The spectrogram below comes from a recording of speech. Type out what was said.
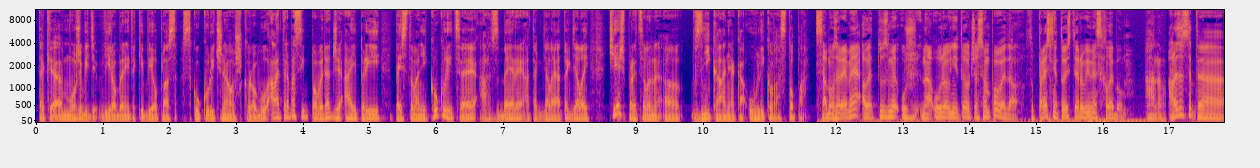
tak uh, môže byť vyrobený taký bioplast z kukuričného škrobu, ale treba si povedať, že aj pri pestovaní kukurice a zbere a tak ďalej a tak ďalej, tiež predsa len uh, vzniká nejaká uhlíková stopa. Samozrejme, ale tu sme už na úrovni toho, čo som povedal. To presne to isté robíme s chlebom. Áno, ale zase tá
